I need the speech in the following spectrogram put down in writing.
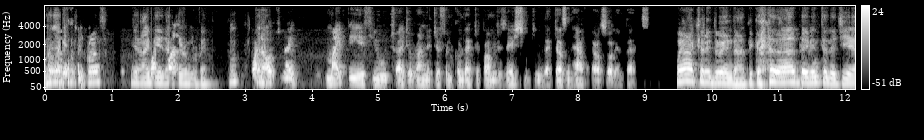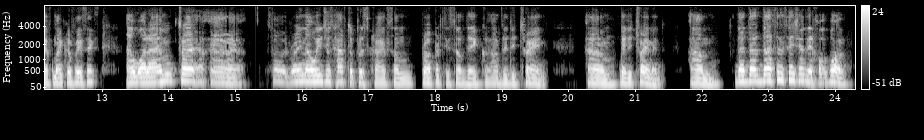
Well, I guess runs, yeah, I did, I one- remove it. Hmm? One option I, might be if you try to run a different convective parameterization tool that doesn't have aerosol impacts. We're actually doing that because we're updating to the GF microphysics. And what I'm trying, uh, so right now we just have to prescribe some properties of the of the detrain, um, the detrayment. Um, that, that that's essentially the whole well.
